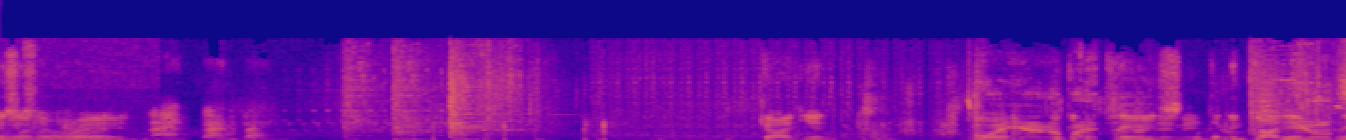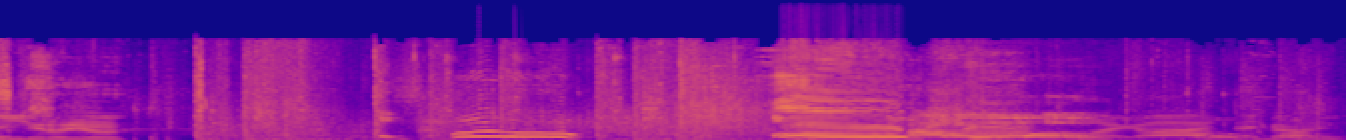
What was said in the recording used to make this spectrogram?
is on your right. Flank, flank, flank. Guardian. Oh, yeah, look at the place. Look at the Guardian place. Oh! Oh, oh, oh my god. Oh my.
